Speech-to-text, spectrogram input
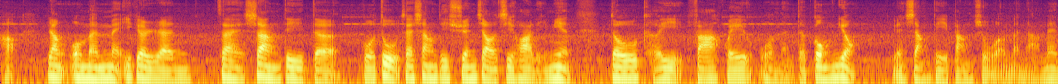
好，让我们每一个人在上帝的国度，在上帝宣教计划里面，都可以发挥我们的功用。愿上帝帮助我们，阿门。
